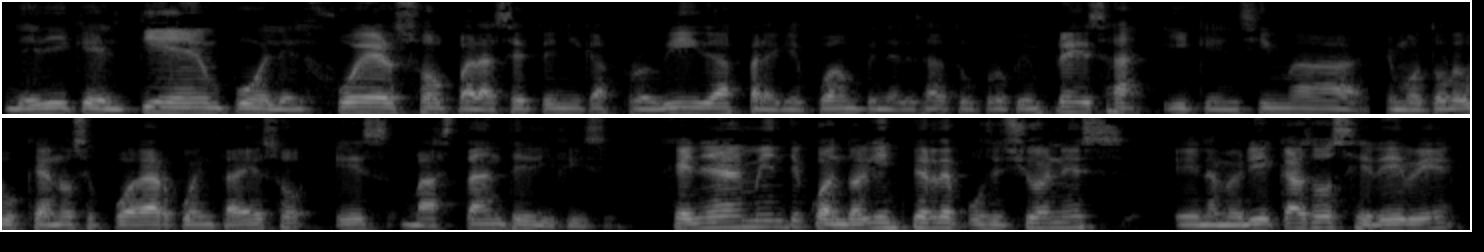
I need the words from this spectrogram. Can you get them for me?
dedique el tiempo, el esfuerzo para hacer técnicas prohibidas, para que puedan penalizar a tu propia empresa y que encima el motor de búsqueda no se pueda dar cuenta de eso, es bastante difícil. Generalmente cuando alguien pierde posiciones, en la mayoría de casos se debe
